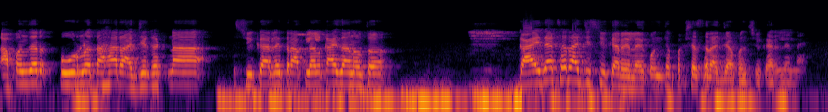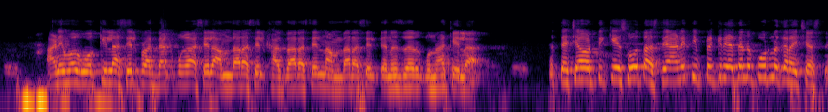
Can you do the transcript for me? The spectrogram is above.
आपण जर पूर्णत राज्यघटना स्वीकारले तर आपल्याला काय जाणवतं? कायद्याचं राज्य स्वीकारलेलं आहे कोणत्या पक्षाचं राज्य आपण स्वीकारलेलं नाही. आणि मग वकील असेल प्राध्यापक असेल आमदार असेल खासदार असेल नामदार असेल त्यानं जर गुन्हा केला तर त्याच्यावरती केस होत असते आणि ती प्रक्रिया त्यानं पूर्ण करायची असते.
